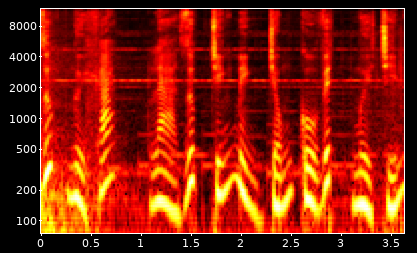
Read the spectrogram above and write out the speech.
giúp người khác là giúp chính mình chống Covid-19.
